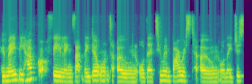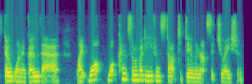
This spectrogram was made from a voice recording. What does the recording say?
who maybe mm-hmm. have got feelings that they don't want to own, or they're too embarrassed to own, or they just don't want to go there? Like, what what can somebody even start to do in that situation?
